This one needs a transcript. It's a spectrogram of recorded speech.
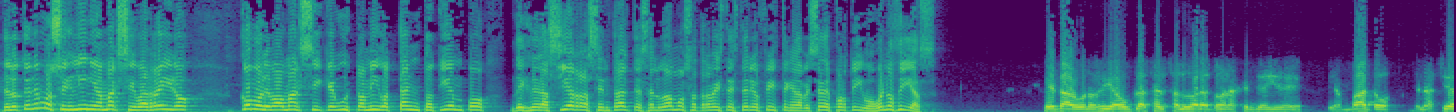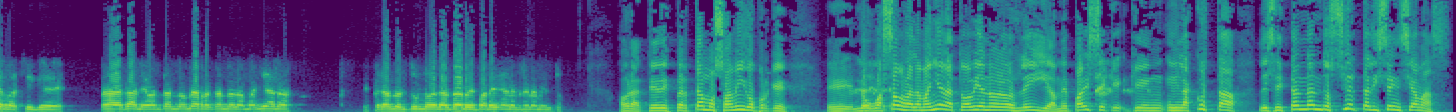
Te lo tenemos en línea, Maxi Barreiro. ¿Cómo le va, Maxi? Qué gusto, amigo. Tanto tiempo. Desde la Sierra Central te saludamos a través de Estéreo Fiesta en el ABC Deportivo. Buenos días. ¿Qué tal? Buenos días. Un placer saludar a toda la gente ahí de, de Ambato, de la Sierra. Así que, nada, acá levantándome, arrancando la mañana, esperando el turno de la tarde para ir al entrenamiento. Ahora, te despertamos, amigo, porque eh, los WhatsApp a la mañana todavía no los leía. Me parece que, que en, en la costa les están dando cierta licencia más.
